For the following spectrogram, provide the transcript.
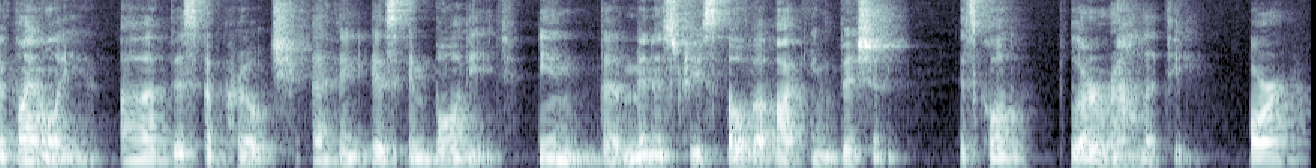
And finally, uh, this approach, I think, is embodied in the ministry's overarching vision. It's called plurality or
